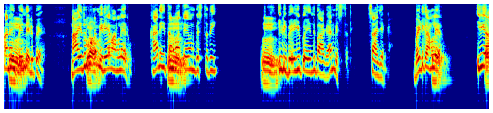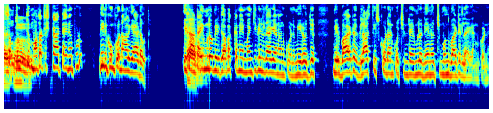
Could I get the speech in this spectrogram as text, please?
పని అయిపోయింది వెళ్ళిపోయారు. నా ఎదురుకుండా. మీరేం అనలేరు కానీ తర్వాత. ఏమనిపిస్తుంది? ఇది పెరిగిపోయింది బాగా అనిపిస్తుంది సహజంగా. బయటికి అనలేరు. ఈ అసంతృప్తి. మొదట స్టార్ట్ అయినప్పుడు దీనికి ఇంకో నాలుగు యాడ్ అవుతాయి. ఇక ఆ. టైంలో మీరు గబక్క నేను మంచినీళ్ళు తాగాను అనుకోండి. మీరు వచ్చి మీరు బాట గ్లాస్ తీసుకోవడానికి వచ్చిన టైంలో నేను వచ్చి ముందు బాటిల్ తాగాను అనుకోండి.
